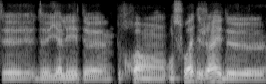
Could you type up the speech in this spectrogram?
de, de y aller, de, de croire en, soi déjà et de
